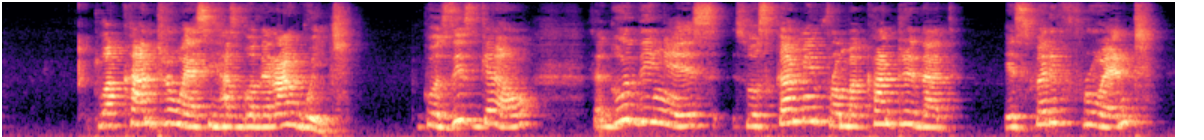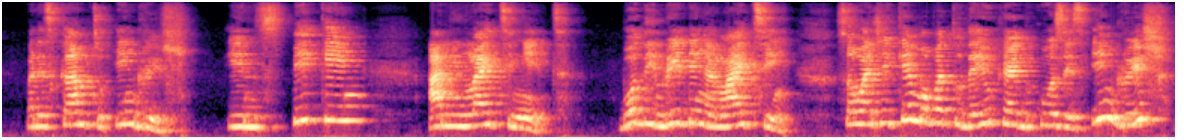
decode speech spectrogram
to a country where she has got the language. Because this girl, the good thing is, she was coming from a country that is very fluent when it's come to English in speaking and in writing it, both in reading and writing. So when she came over to the UK because it's English,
